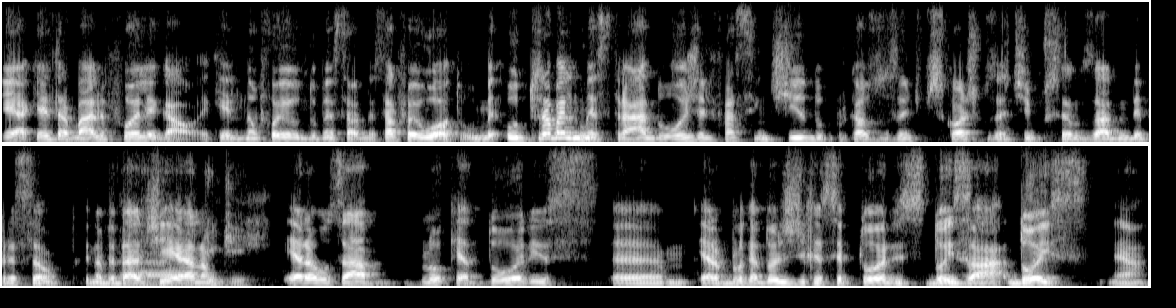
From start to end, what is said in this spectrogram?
É, aquele trabalho foi legal. É que ele não foi o do mestrado, o mestrado foi o outro. O, o trabalho do mestrado hoje ele faz sentido por causa dos antipsicóticos ativos sendo usados em depressão, porque na verdade ah, eram, entendi. era usar bloqueadores, eh, era bloqueadores de receptores 2A, 2, né,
